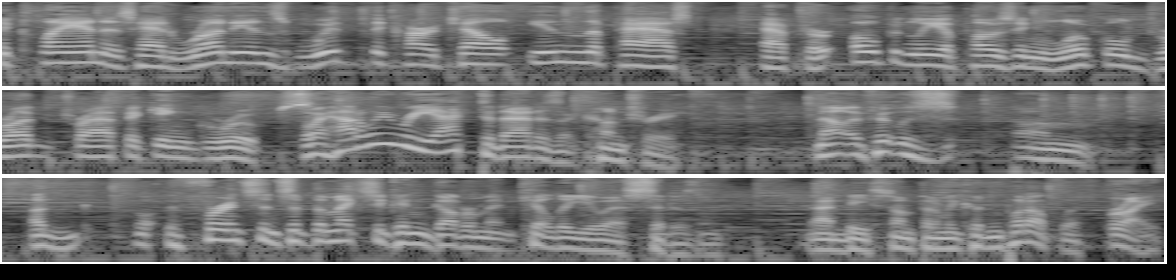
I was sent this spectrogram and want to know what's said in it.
the clan has had run ins with the cartel in the past after openly opposing local drug trafficking groups. Boy, how do we react to that as a country? Now, if it was, um, a, for instance, if the Mexican government killed a U.S. citizen, that'd be something we couldn't put up with. Right.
